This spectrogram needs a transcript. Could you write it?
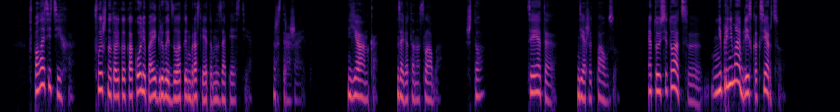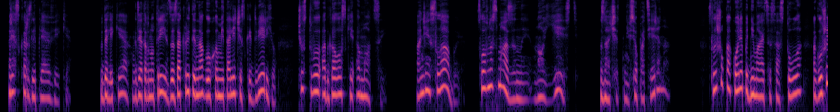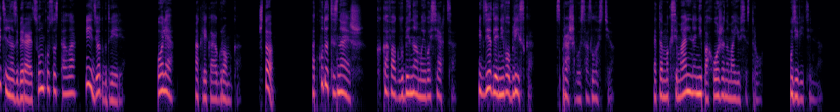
В палате тихо. Слышно только, как Оля поигрывает золотым браслетом на запястье. Раздражает. «Янка», — зовет она слабо. «Что?» «Ты это...» — держит паузу. «Эту ситуацию не принимай близко к сердцу. Резко разлепляю веки. Вдалеке, где-то внутри, за закрытой наглухо металлической дверью, чувствую отголоски эмоций. Они слабые, словно смазанные, но есть. Значит, не все потеряно? Слышу, как Оля поднимается со стула, оглушительно забирает сумку со стола и идет к двери. «Оля!» — окликаю громко. «Что?» «Откуда ты знаешь, какова глубина моего сердца? И где для него близко?» — спрашиваю со злостью. Это максимально не похоже на мою сестру. Удивительно.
